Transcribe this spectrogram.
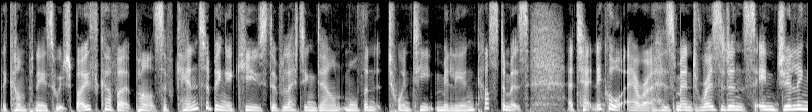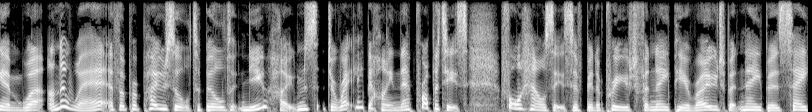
The companies, which both cover parts of Kent, are being accused of letting down more than 20 million customers. A technical error has meant residents in Gillingham were unaware of a proposal to build new homes directly behind their properties. Four houses have been approved for Napier Road, but neighbours say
